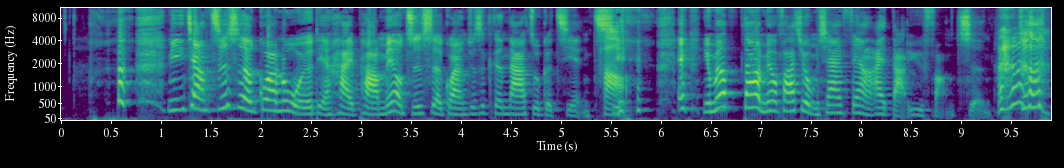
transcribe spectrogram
你讲知识的灌入，我有点害怕。没有知识的灌入，就是跟大家做个简介。哎，有没有大家有没有发现，我们现在非常爱打预防针？就是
